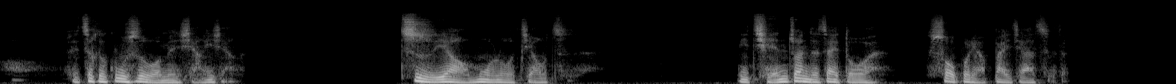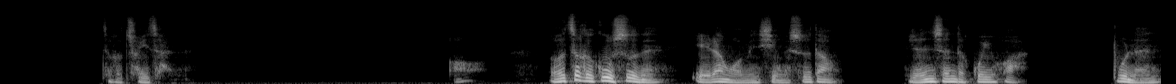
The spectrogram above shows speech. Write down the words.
哦，所以这个故事我们想一想，制药没落交子。你钱赚的再多啊，受不了败家子的这个摧残哦，而这个故事呢，也让我们醒思到，人生的规划不能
